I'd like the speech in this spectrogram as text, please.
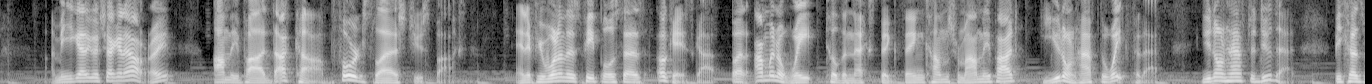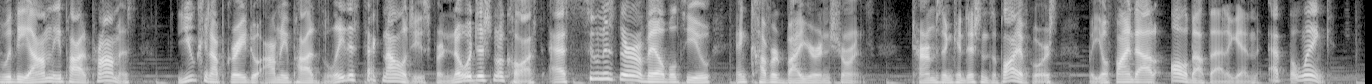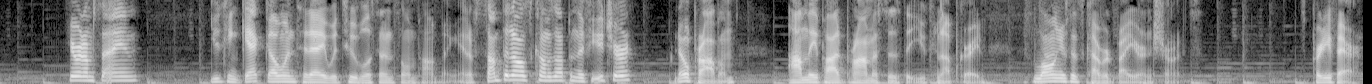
I mean, you got to go check it out, right? Omnipod.com forward slash juicebox. And if you're one of those people who says, okay, Scott, but I'm going to wait till the next big thing comes from Omnipod, you don't have to wait for that. You don't have to do that. Because with the Omnipod promise, you can upgrade to Omnipod's latest technologies for no additional cost as soon as they're available to you and covered by your insurance. Terms and conditions apply, of course, but you'll find out all about that again at the link. Hear what I'm saying? You can get going today with tubeless insulin pumping. And if something else comes up in the future, no problem. Omnipod promises that you can upgrade as long as it's covered by your insurance. It's pretty fair.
